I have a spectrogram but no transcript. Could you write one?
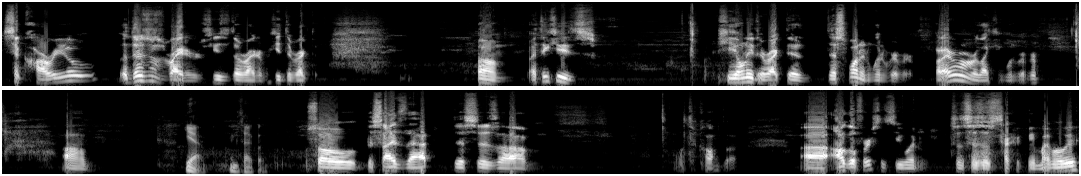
Sicario. There's his writers. He's the writer. He directed. Um, I think he's he only directed this one in Wind River, but I remember liking Wind River. Um, Yeah, exactly. so besides that, this is um, what's it called? Uh, I'll go first since you went. Since this is technically my movie.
